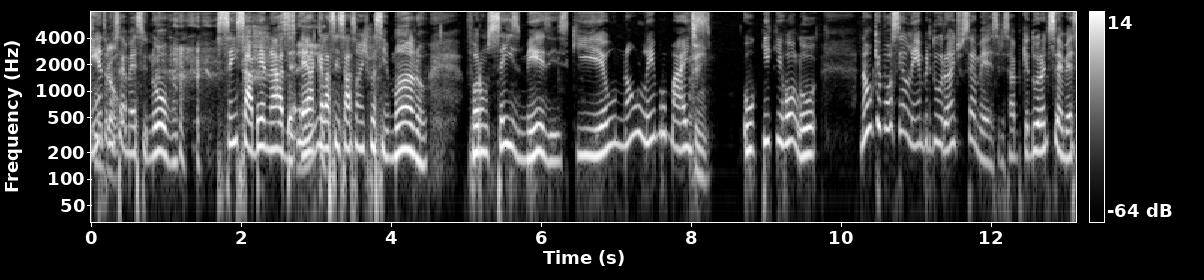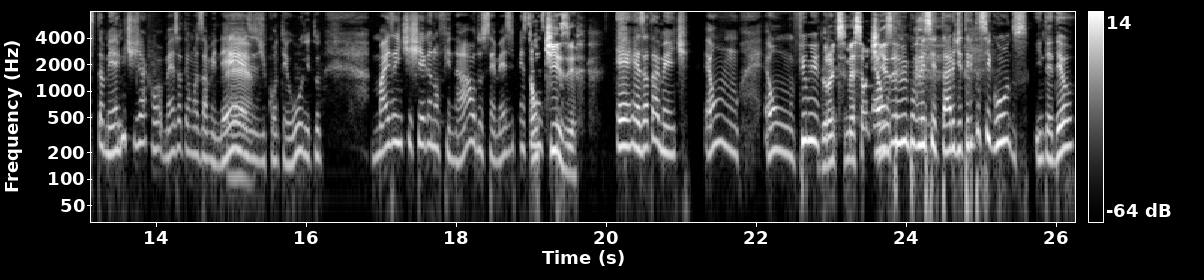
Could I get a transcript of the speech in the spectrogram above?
entra no semestre novo sem saber nada. É Sim. É aquela sensação de, tipo assim, mano, foram seis meses que eu não lembro mais Sim. o que que rolou. Não que você lembre durante o semestre, sabe? Porque durante o semestre também a gente já começa a ter umas amnésias é. de conteúdo e tudo. Mas a gente chega no final do semestre pensando. É um assim, teaser. É, exatamente. É um, é um filme. Durante o semestre é um teaser. É um filme publicitário de 30 segundos, entendeu?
